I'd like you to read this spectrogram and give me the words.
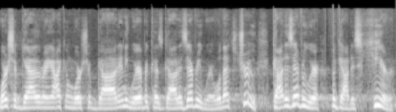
worship gathering. I can worship God anywhere because God is everywhere. Well, that's true. God is everywhere, but God is here.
